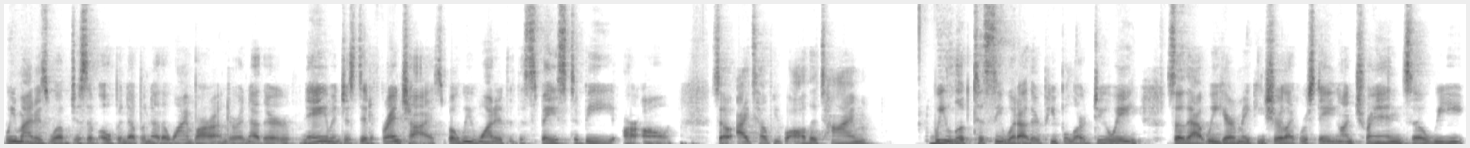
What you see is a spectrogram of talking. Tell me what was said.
we might as well just have opened up another wine bar under another name and just did a franchise, but we wanted the space to be our own. So I tell people all the time, we look to see what other people are doing so that we are making sure like we're staying on trend. So we,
